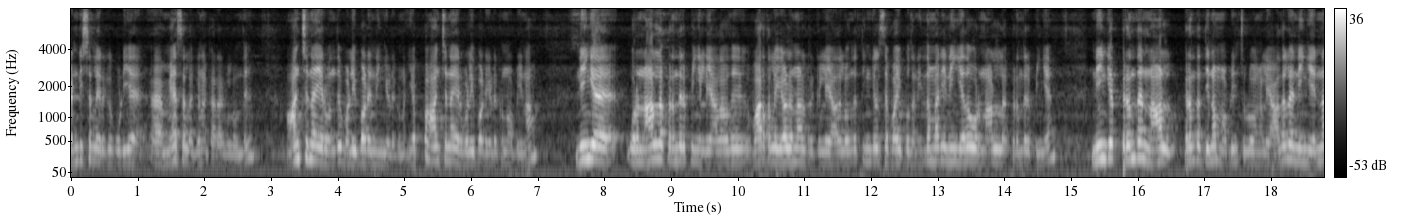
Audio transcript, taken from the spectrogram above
கண்டிஷனில் இருக்கக்கூடிய மேச லக்னக்காரர்கள் வந்து ஆஞ்சநேயர் வந்து வழிபாடு நீங்கள் எடுக்கணும். எப்போ ஆஞ்சநேயர் வழிபாடு எடுக்கணும் அப்படின்னா நீங்கள் ஒரு நாளில் பிறந்திருப்பீங்க இல்லையா? அதாவது வாரத்தில் ஏழு நாள் இருக்கு இல்லையா? அதில் வந்து திங்கள் செவ்வாய் புதன் இந்த மாதிரி நீங்கள் ஏதோ ஒரு நாளில் பிறந்திருப்பீங்க. நீங்கள் பிறந்த நாள் பிறந்த தினம் அப்படின்னு சொல்லுவாங்க இல்லையா? அதில் நீங்கள் என்ன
